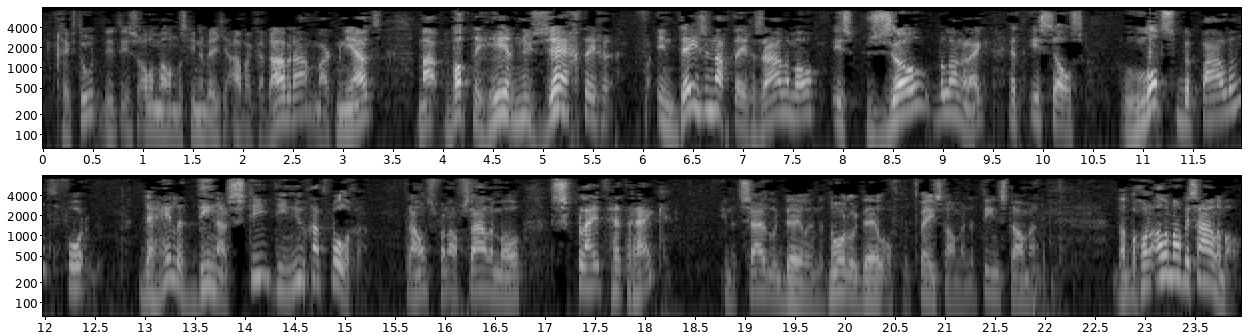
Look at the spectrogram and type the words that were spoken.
Ik geef toe, dit is allemaal misschien een beetje abacadabra, maakt me niet uit. Maar wat de Heer nu zegt tegen, in deze nacht tegen Salomo is zo belangrijk. Het is zelfs lotsbepalend voor de hele dynastie die nu gaat volgen. Trouwens, vanaf Salomo splijt het rijk in het zuidelijk deel en het noordelijk deel, of de twee stammen en de tien stammen. Dat begon allemaal bij Salomo.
